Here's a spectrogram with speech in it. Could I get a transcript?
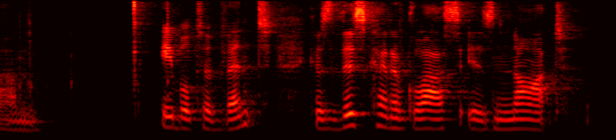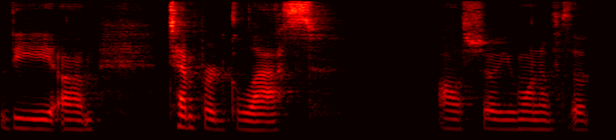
um, able to vent because this kind of glass is not the um, tempered glass. I'll show you one of the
